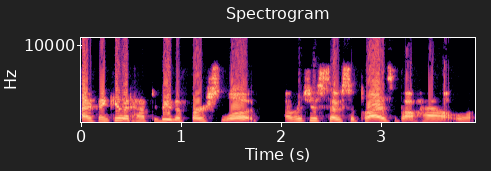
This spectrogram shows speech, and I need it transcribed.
I think it would have to be the first look. I was just so surprised about how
